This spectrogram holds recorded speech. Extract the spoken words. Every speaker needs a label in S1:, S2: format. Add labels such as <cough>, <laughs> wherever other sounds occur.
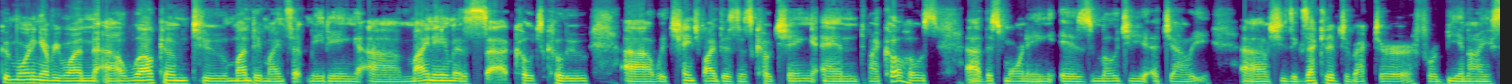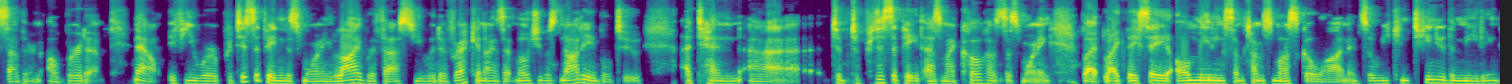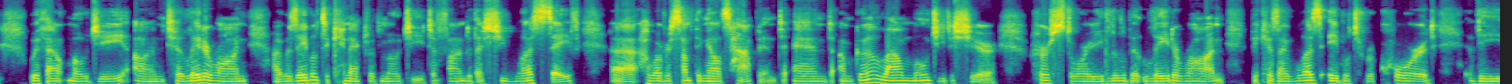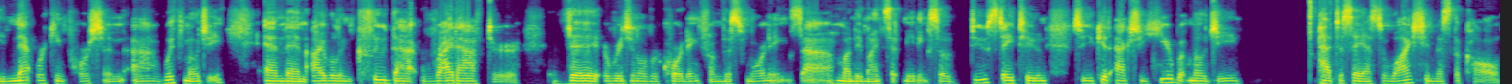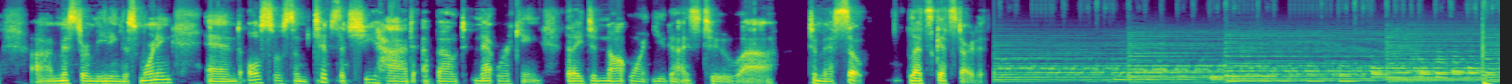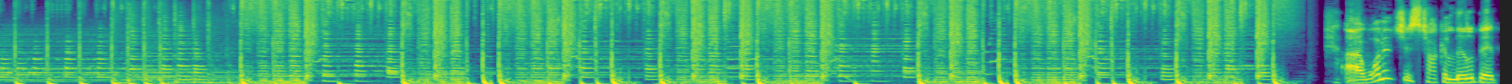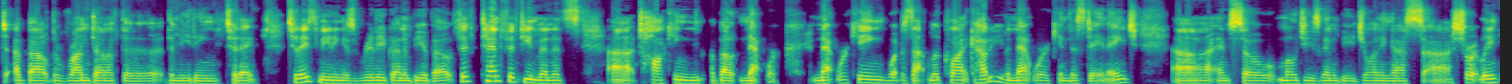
S1: Good morning, everyone. Uh, welcome to Monday Mindset Meeting. Uh, my name is uh, Coach Kalu uh, with Change My Business Coaching, and my co host uh, this morning is Moji Ajali. Uh, she's Executive Director for BNI Southern Alberta. Now, if you were participating this morning live with us, you would have recognized that Moji was not able to attend to, to participate as my co-host this morning. But like they say, all meetings sometimes must go on, and so we continue the meeting without Moji until later on. I was able to connect with Moji to find that she was safe. Uh, however, something else happened, and I'm going to allow Moji to share her story a little bit later on because I was able to record the networking portion uh, with Moji, and then I will include that right after the original recording from this morning's. Uh, Monday Mindset meeting. So do stay tuned so you could actually hear what Moji had to say as to why she missed the call, uh, missed our meeting this morning, and also some tips that she had about networking that I did not want you guys to uh, to miss. So let's get started. I want to just talk a little bit about the rundown of the, the meeting today. Today's meeting is really going to be about 10, 15 minutes uh, talking about network. Networking, what does that look like? How do you even network in this day and age? Uh, and so Moji is going to be joining us uh, shortly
